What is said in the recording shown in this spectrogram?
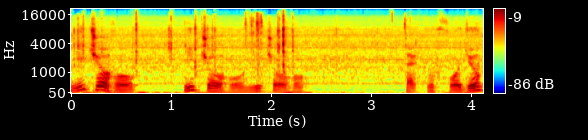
Нічого, нічого, нічого. Так, виходжу.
